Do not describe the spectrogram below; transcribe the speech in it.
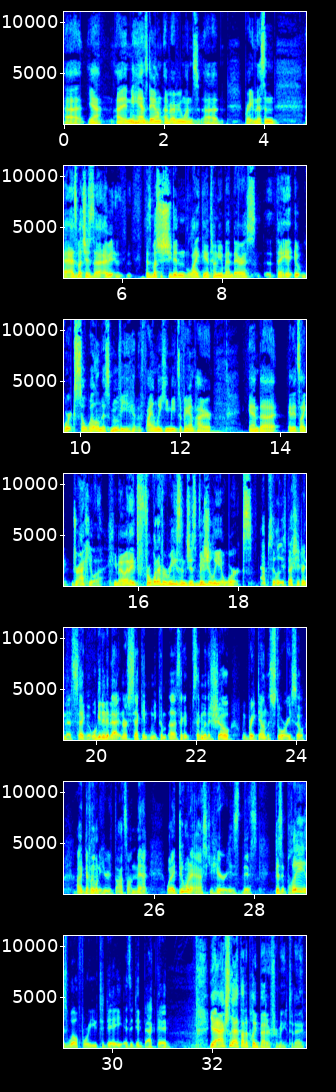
uh, yeah. I mean, hands down, everyone's uh, great in this. And as much as uh, I mean, as much as she didn't like the Antonio Banderas thing, it, it works so well in this movie. Finally, he meets a vampire, and uh, and it's like Dracula, you know. And it's for whatever reason, just visually, it works. Absolutely, especially during that segment. We'll get into that in our second when we come uh, second segment of the show. We break down the story, so I definitely want to hear your thoughts on that. What I do want to ask you here is this: Does it play as well for you today as it did back then? Yeah, actually, I thought it played better for me today.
